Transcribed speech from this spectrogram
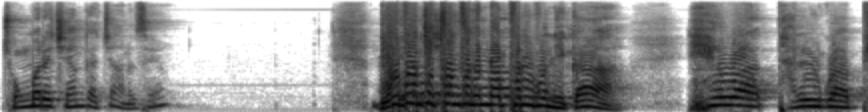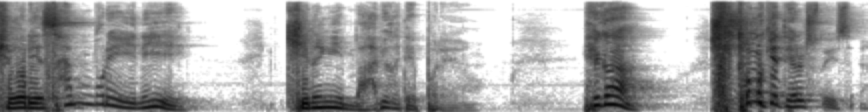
종말의 재앙 같지 않으세요? 네 번째 천사가 나팔을 보니까 해와 달과 별의 3분의 1이 기능이 마비가 되어버려요. 해가 시커멓게 될 수도 있어요.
